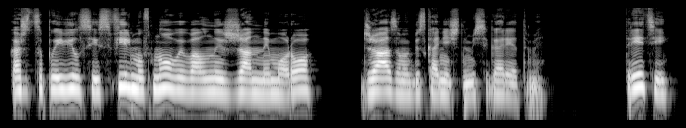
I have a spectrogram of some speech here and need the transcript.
кажется, появился из фильмов новой волны с Жанной Моро, джазом и бесконечными сигаретами. Третий,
